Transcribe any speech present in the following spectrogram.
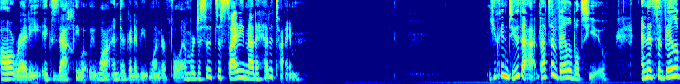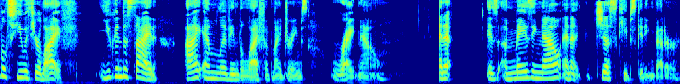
already exactly what we want and they're going to be wonderful. And we're just deciding that ahead of time. You can do that. That's available to you. And it's available to you with your life. You can decide, I am living the life of my dreams right now. And it is amazing now and it just keeps getting better.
